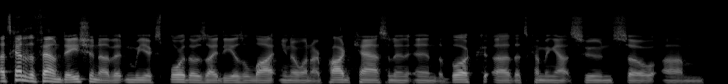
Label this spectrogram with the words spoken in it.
that's kind of the foundation of it and we explore those ideas a lot you know on our podcast and in, and the book uh, that's coming out soon so um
